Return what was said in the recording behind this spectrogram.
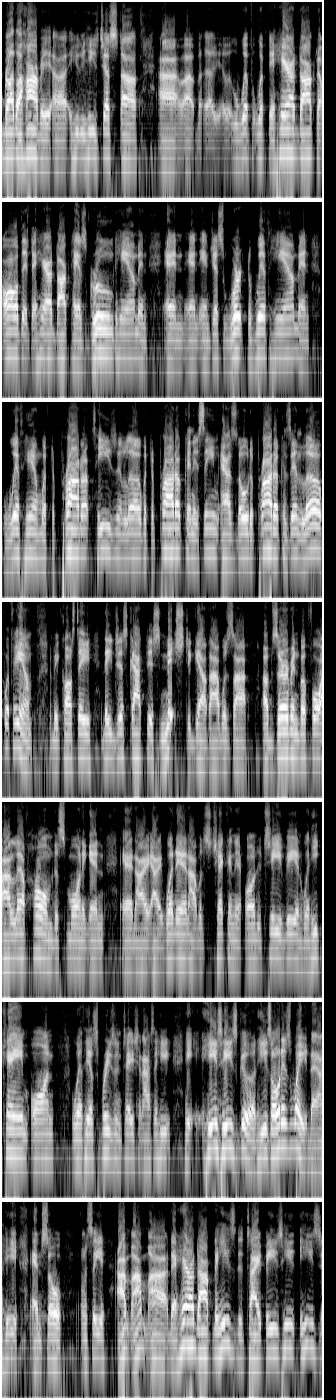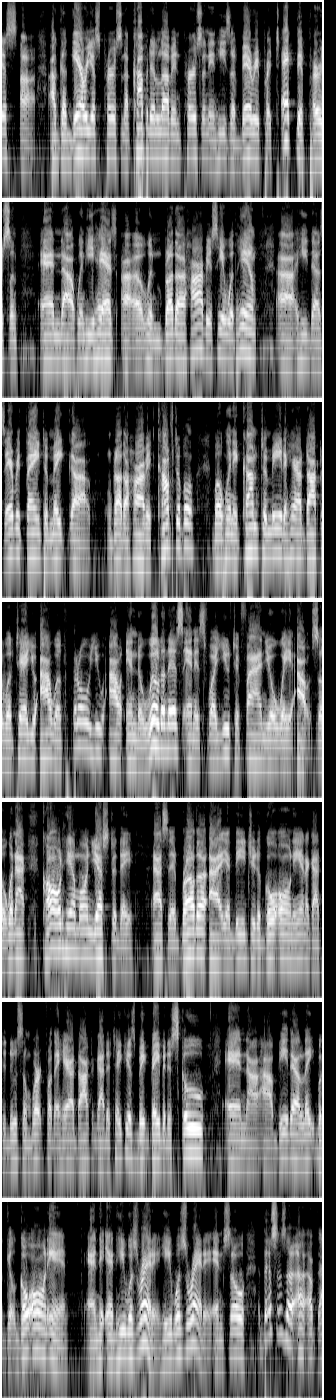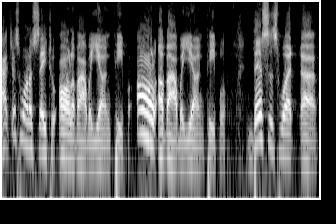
Brother Harvey, uh, he, he's just uh, uh, uh, with with the hair doctor. All that the hair doctor has groomed him and, and, and, and just worked with him and with him with the products. He's in love with the product, and it seems as though the product is in love with him because they, they just got this niche together. I was uh, observing before I left home this morning, and and I, I went in. I was checking it on the TV, and when he came on with his presentation, I said he, he he's he's good. He's on his way now. He and so See, I'm, I'm uh, the hair doctor. He's the type. He's he, he's just uh, a gregarious person, a company-loving person, and he's a very protective person. And uh, when he has, uh, uh, when Brother Harvey is here with him, uh, he does everything to make Brother Harvey comfortable. But when it comes to me, the hair doctor will tell you, I will throw you out in the wilderness, and it's for you to find your way out. So when I called him on yesterday, I said, brother, I need you to go on in. I got to do some work for the hair doctor. Got to take his big baby to school, and uh, I'll be there late. But go, on in. and and he was ready. He was ready. And so this is a, a, a I just want to say to all of our young people, all of our young people, this is what uh,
